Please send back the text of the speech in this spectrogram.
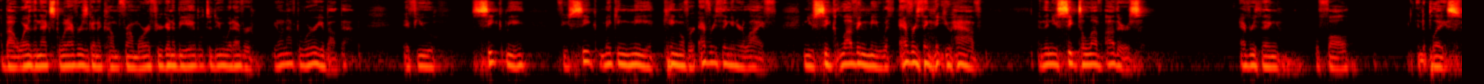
about where the next whatever is going to come from or if you're going to be able to do whatever. You don't have to worry about that. If you seek me, if you seek making me king over everything in your life, and you seek loving me with everything that you have, and then you seek to love others, everything will fall into place.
